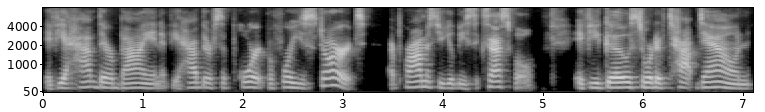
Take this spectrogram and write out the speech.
if you have their buy in, if you have their support before you start, I promise you, you'll be successful. If you go sort of top down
